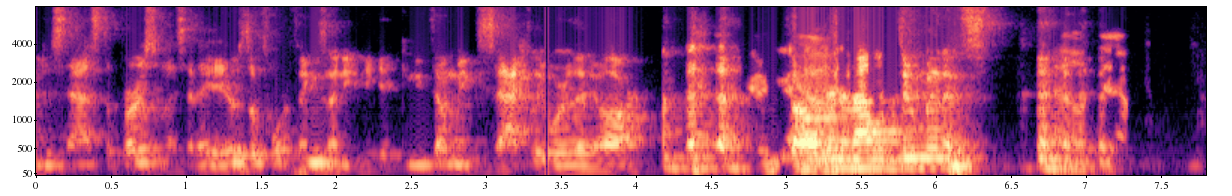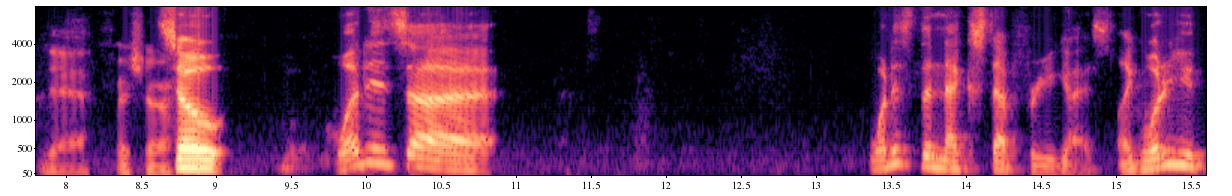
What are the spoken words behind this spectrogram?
I just asked the person. I said, "Hey, here's the four things I need to get. Can you tell me exactly where they are?" so I'll bring it out in two minutes. Yeah. yeah, for sure. So, what is uh, what is the next step for you guys? Like, what are you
